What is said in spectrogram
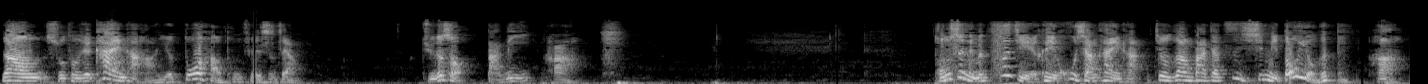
让苏同学看一看哈，有多少同学是这样？举个手，打个一哈。同时，你们自己也可以互相看一看，就让大家自己心里都有个底哈。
